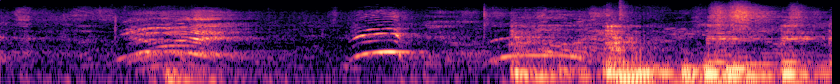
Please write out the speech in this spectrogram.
Let's do it.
